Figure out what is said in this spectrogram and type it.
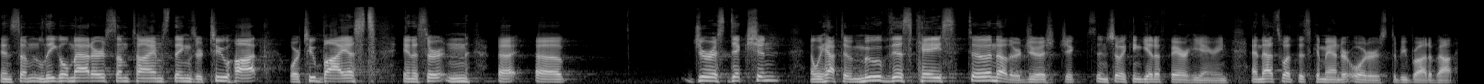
in some legal matters? Sometimes things are too hot or too biased in a certain uh, uh, jurisdiction, and we have to move this case to another jurisdiction so it can get a fair hearing. And that's what this commander orders to be brought about.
